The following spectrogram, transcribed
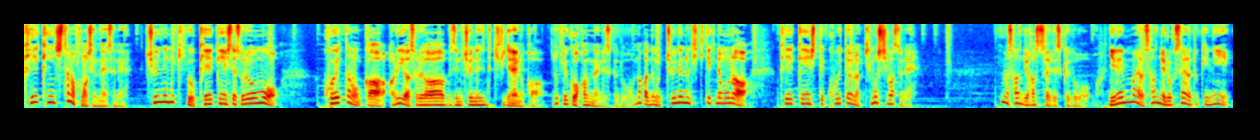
経験したのかもしれないですね。中年の危機を経験してそれをもう超えたのか、あるいはそれは別に中年の危機じゃないのか、ちょっとよくわかんないですけど、なんかでも中年の危機的なものは経験して超えたような気もしますね。今38歳ですけど、2年前の36歳の時に、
